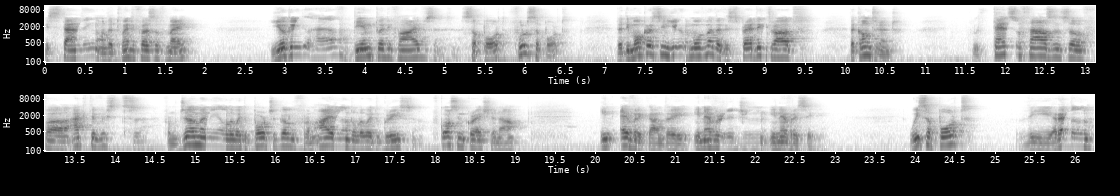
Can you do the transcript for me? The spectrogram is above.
is standing on the 21st of May. You're going to have DiEM25's support, full support. The Democracy in Europe movement that is spreading throughout the continent with tens of thousands of uh, activists from Germany all the way to Portugal, from Ireland all the way to Greece, of course in Croatia now, in every country, in every region, in every city. We support the Rebel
